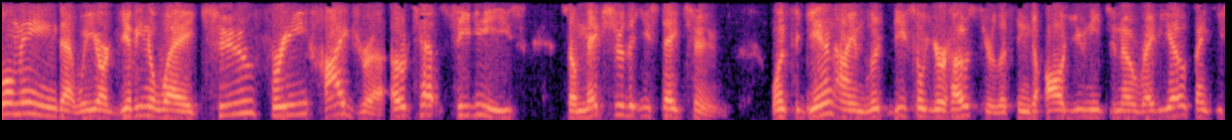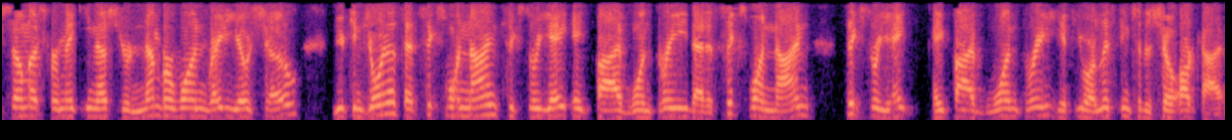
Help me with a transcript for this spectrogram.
will mean that we are giving away two free Hydra OTEP CDs. So make sure that you stay tuned. Once again, I am Luke Diesel, your host. You're listening to All You Need to Know Radio. Thank you so much for making us your number one radio show. You can join us at 619-638-8513. That is 619-638-8513. If you are listening to the show archive,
